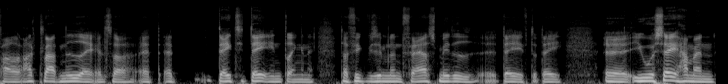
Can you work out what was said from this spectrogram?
peget ret klart nedad, altså at, at dag-til-dag ændringerne, der fik vi simpelthen færre smittet øh, dag efter dag. Øh, I USA har man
